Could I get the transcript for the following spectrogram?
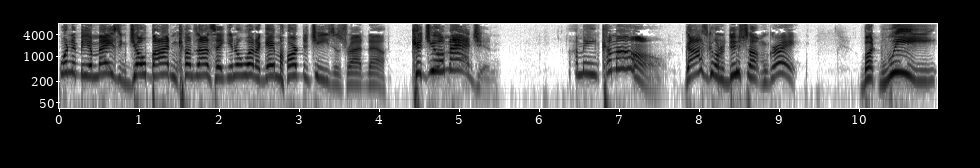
Wouldn't it be amazing? Joe Biden comes out and says, you know what? I gave my heart to Jesus right now. Could you imagine? I mean, come on. God's going to do something great. But we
